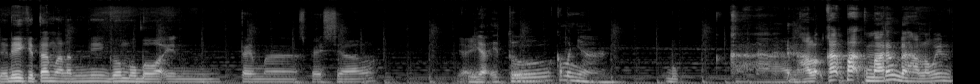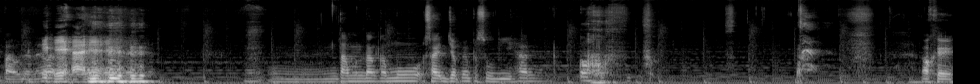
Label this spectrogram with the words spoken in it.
Jadi kita malam ini gue mau bawain tema spesial Iya, itu kemenyan. bukan halo kan Pak kemarin udah Halloween Pak udah lewat. Iya, iya. Hmm, Mentang-mentang kamu side jobnya pesugihan. Oh, Oke,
